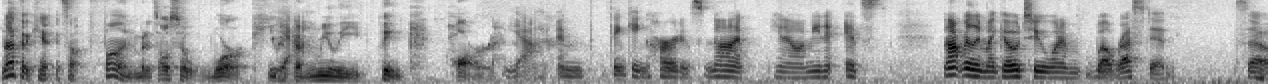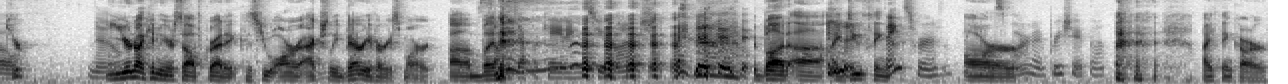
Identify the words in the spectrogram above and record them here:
Not that it can't. It's not fun, but it's also work. You have to really think hard. Yeah, and thinking hard is not. You know, I mean, it, it's not really my go-to when I'm well rested. So You're no, you're not giving yourself credit because you are actually very very smart. Um, but self-deprecating too much. but uh, I do think Thanks for being our- smart. I appreciate that. I think our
